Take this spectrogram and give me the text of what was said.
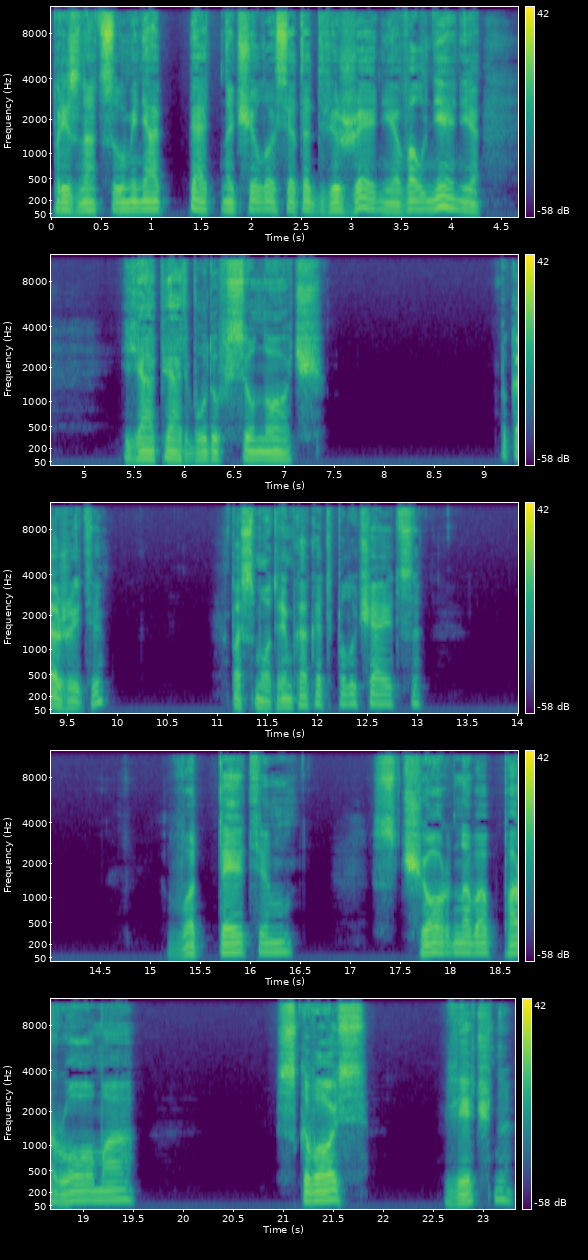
Признаться, у меня опять началось это движение, волнение. Я опять буду всю ночь. Покажите. Посмотрим, как это получается. Вот этим с черного парома сквозь вечно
